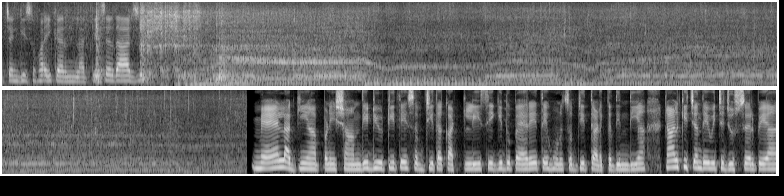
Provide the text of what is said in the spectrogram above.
ਚੰਗੀ ਸਫ਼ਾਈ ਕਰਨ ਲੱਗ ਗਏ ਸਰਦਾਰ ਜੀ। ਮੈਂ ਲੱਗੀ ਹਾਂ ਆਪਣੀ ਸ਼ਾਮ ਦੀ ਡਿਊਟੀ 'ਤੇ ਸਬਜ਼ੀ ਤਾਂ ਕੱਟ ਲਈ ਸੀਗੀ ਦੁਪਹਿਰੇ 'ਤੇ ਹੁਣ ਸਬਜ਼ੀ ਤੜਕ ਦਿੰਦੀ ਹਾਂ ਨਾਲ ਕਿਚਨ ਦੇ ਵਿੱਚ ਜੂਸਰ ਪਿਆ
